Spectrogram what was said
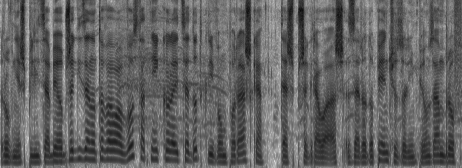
Również Pilica Białobrzegi zanotowała w ostatniej kolejce dotkliwą porażkę. Też przegrała aż 0 do 5 z Olimpią Zambrów.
